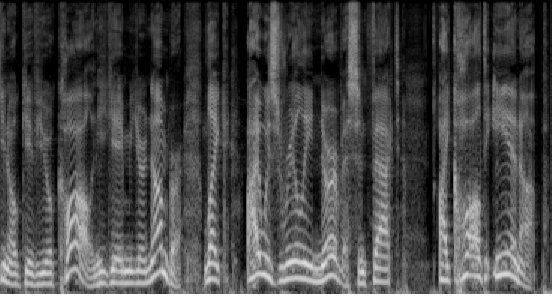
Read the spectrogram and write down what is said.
you know, give you a call. And he gave me your number. Like, I was really nervous. In fact, I called Ian up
